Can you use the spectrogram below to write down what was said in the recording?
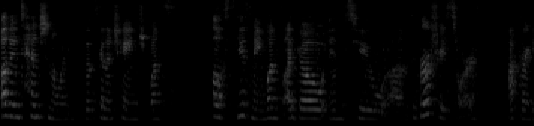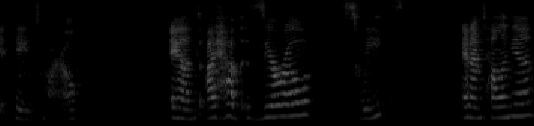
unintentionally that's going to change once, oh, excuse me, once I go into um, the grocery store after I get paid tomorrow. And I have zero sweets. And I'm telling you,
